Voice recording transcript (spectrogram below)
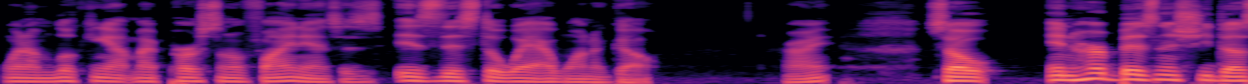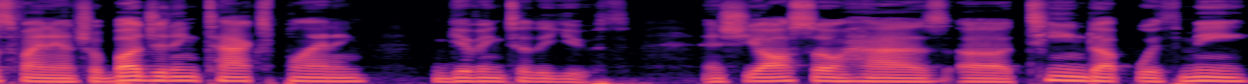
when I'm looking at my personal finances? Is this the way I want to go? Right. So in her business, she does financial budgeting, tax planning, giving to the youth. And she also has uh, teamed up with me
